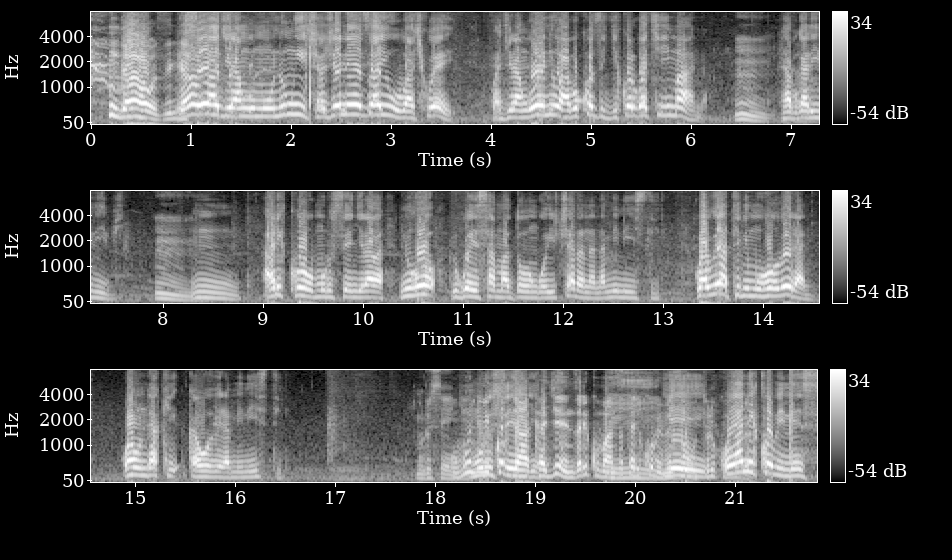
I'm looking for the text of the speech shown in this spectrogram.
ngaho ngaho ese wagira ngo umuntu umwicaje neza yubashywe? Wagira ngo we ntiwaba ukoze igikorwa cy'imana? Mm. ntabwo ari bibi. Ariko mu rusengero ni ho rwesa amadongo yicarana na minisitiri. Wabwira ati nimuhoberane? Wa wundi aki- akahobera minisitiri. Mu rusengero. Ubundi niko byakagenze ariko ubanza atari ko bimeze ubu turi oya kuvuga niko bimeze.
